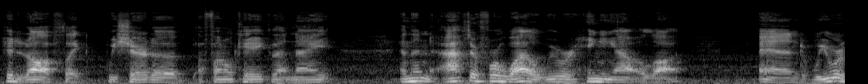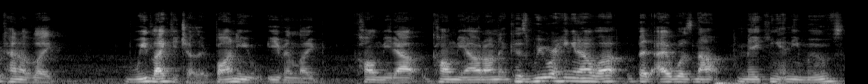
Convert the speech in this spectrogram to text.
hit it off. Like we shared a, a funnel cake that night, and then after for a while we were hanging out a lot, and we were kind of like we liked each other. Bonnie even like called me out called me out on it because we were hanging out a lot, but I was not making any moves.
